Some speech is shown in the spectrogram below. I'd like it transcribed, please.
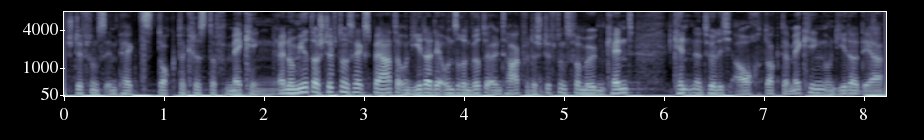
Stiftungsimpacts, Dr. Christoph Mecking. Renommierter Stiftungsexperte und jeder, der unseren virtuellen Tag für das Stiftungsvermögen kennt, kennt natürlich auch Dr. Mecking und jeder, der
